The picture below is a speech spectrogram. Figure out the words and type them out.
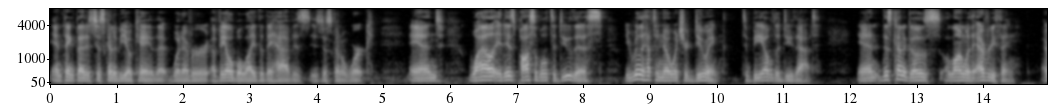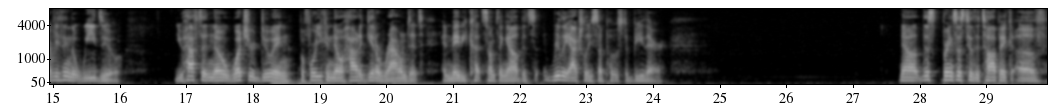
and think that it's just going to be okay, that whatever available light that they have is, is just going to work. And while it is possible to do this, you really have to know what you're doing to be able to do that. And this kind of goes along with everything, everything that we do. You have to know what you're doing before you can know how to get around it and maybe cut something out that's really actually supposed to be there. Now, this brings us to the topic of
